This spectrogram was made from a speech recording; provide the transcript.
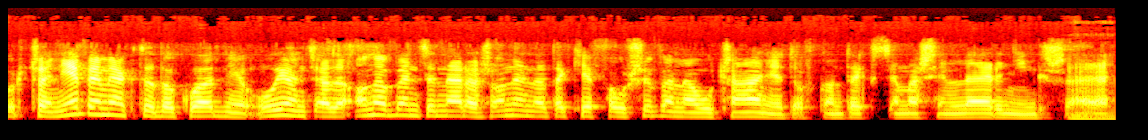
kurczę, nie wiem jak to dokładnie ująć, ale ono będzie narażone na takie fałszywe nauczanie, to w kontekście machine learning, że mm.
